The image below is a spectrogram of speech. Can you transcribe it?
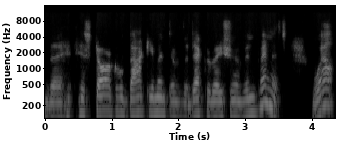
The historical document of the Declaration of Independence. Well,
